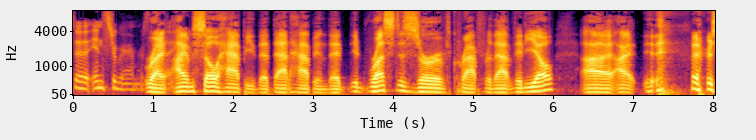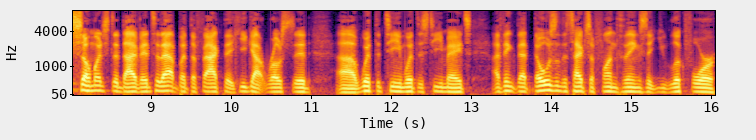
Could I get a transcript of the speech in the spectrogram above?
to Instagram or something. Right. I am so happy that that happened. That it, Russ deserved crap for that video. Uh, I there's so much to dive into that, but the fact that he got roasted uh, with the team, with his teammates, I think that those are the types of fun things that you look for.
